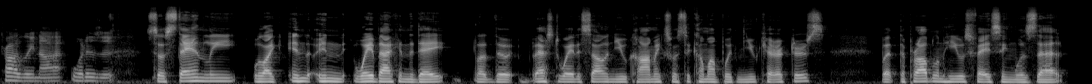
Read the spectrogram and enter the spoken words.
probably not. What is it? So Stan Lee, well, like in in way back in the day, the best way to sell new comics was to come up with new characters. But the problem he was facing was that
